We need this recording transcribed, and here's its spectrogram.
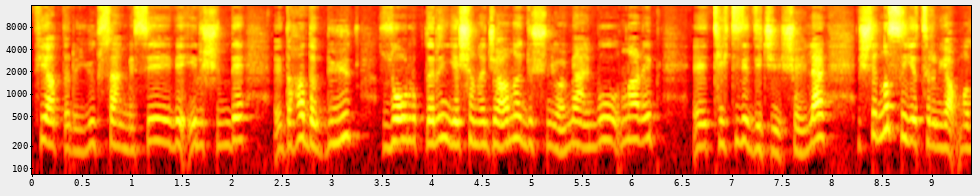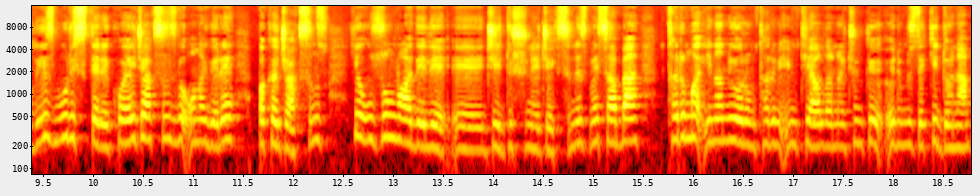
fiyatların yükselmesi ve erişimde daha da büyük zorlukların yaşanacağını düşünüyorum. Yani bunlar hep e, tehdit edici şeyler. İşte nasıl yatırım yapmalıyız? Bu riskleri koyacaksınız ve ona göre bakacaksınız. Ya uzun vadeli düşüneceksiniz. Mesela ben tarıma inanıyorum, tarım imtiyalarına çünkü önümüzdeki dönem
